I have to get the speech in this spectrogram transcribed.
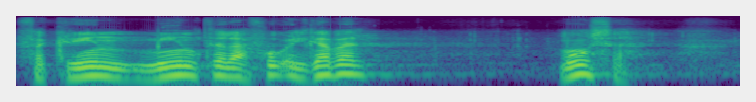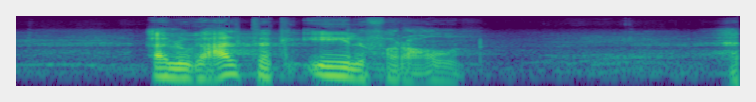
فاكرين مين طلع فوق الجبل؟ موسى. قال له جعلتك إيه لفرعون؟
